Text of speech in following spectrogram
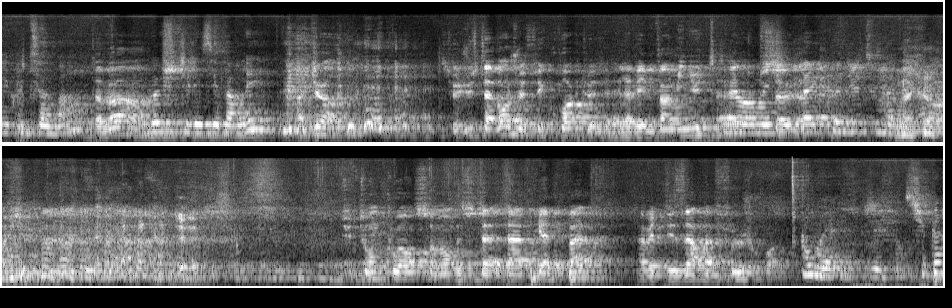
Écoute, ça va. Ça va hein? Moi, je t'ai laissé parler. D'accord. Parce que juste avant, je lui ai fait croire qu'elle avait 20 minutes à Non, être mais toute j'ai seule. pas cru du tout. D'accord, tu tournes quoi en ce moment Parce que t'as as appris à te battre avec des armes à feu, je crois. Ouais, j'ai fait un super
